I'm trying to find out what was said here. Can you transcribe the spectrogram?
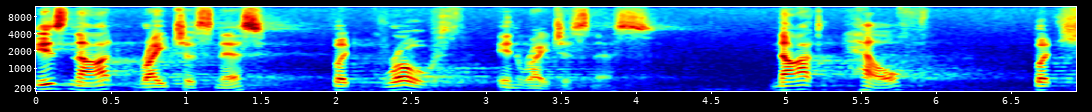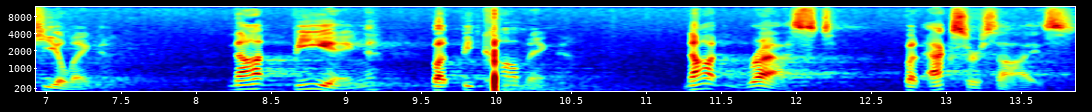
is not righteousness but growth in righteousness. Not health, but healing. Not being, but becoming. Not rest, but exercise.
